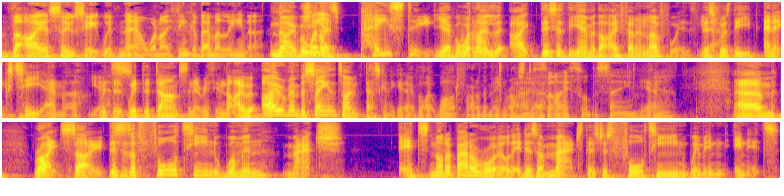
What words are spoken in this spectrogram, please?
that I associate with now when I think of Emmalina. No, but she when I- is pasty. Yeah, but when I, I this is the Emma that I fell in love with. This was the NXT Emma with the with the dance and everything. That I I remember saying at the time that's going to get over like wildfire on the main I roster. thought, I thought the same. Yeah. yeah. Um, right, so this is a 14 woman match. It's not a battle royal, it is a match. There's just 14 women in it.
